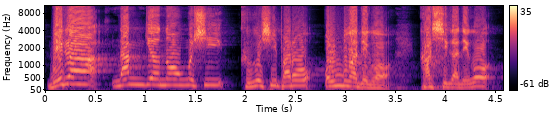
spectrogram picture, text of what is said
내가 남겨놓은 것이 그것이 바로 올무가 되고 가시가 되고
